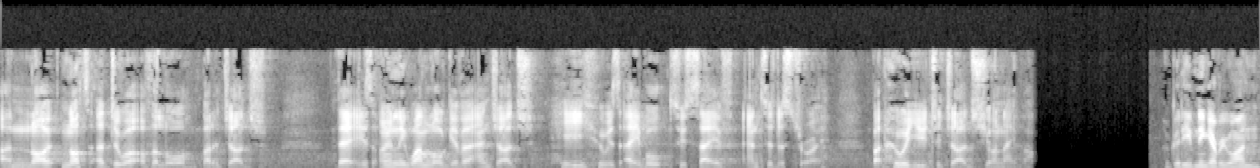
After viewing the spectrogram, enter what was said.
are not, not a doer of the law, but a judge. There is only one lawgiver and judge, he who is able to save and to destroy. But who are you to judge your neighbor? Good evening, everyone.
